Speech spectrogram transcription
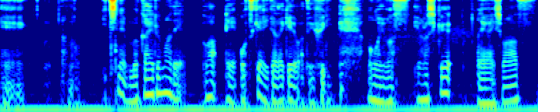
え、あの、1年迎えるまでは、えお付き合いいただければというふうに思います。よろしくお願いします。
